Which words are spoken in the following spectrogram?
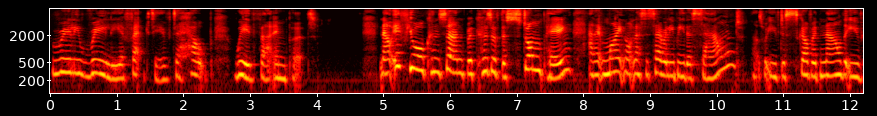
really, really effective to help with that input. Now, if you're concerned because of the stomping, and it might not necessarily be the sound, that's what you've discovered now that you've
